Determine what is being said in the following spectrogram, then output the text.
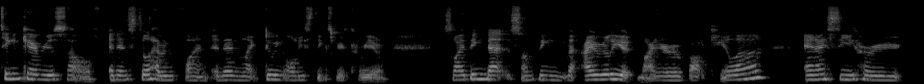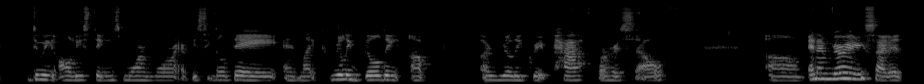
taking care of yourself and then still having fun and then like doing all these things for your career. So I think that is something that I really admire about Kayla and I see her doing all these things more and more every single day and like really building up a really great path for herself. Um, and I'm very excited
